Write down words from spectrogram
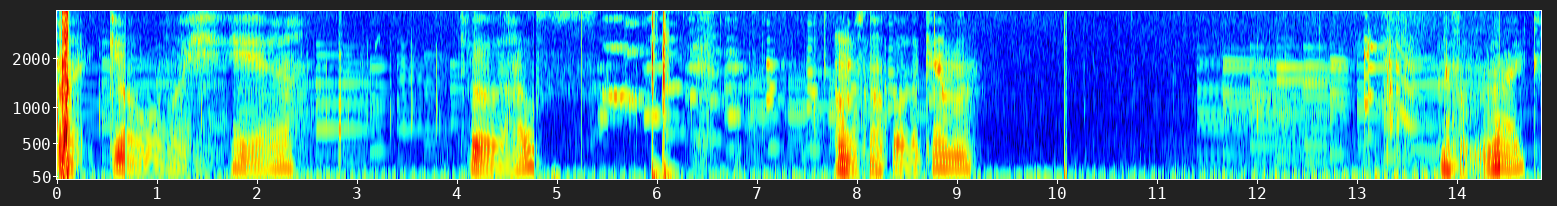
Right, go over here. Through the house. Almost knock over the camera. If I'm right,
